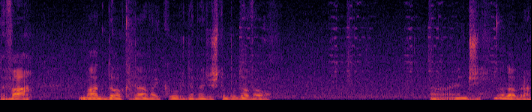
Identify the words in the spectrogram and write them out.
2. Mad Dog, dawaj, kurde, będziesz tu budował. A, Angie. No dobra.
